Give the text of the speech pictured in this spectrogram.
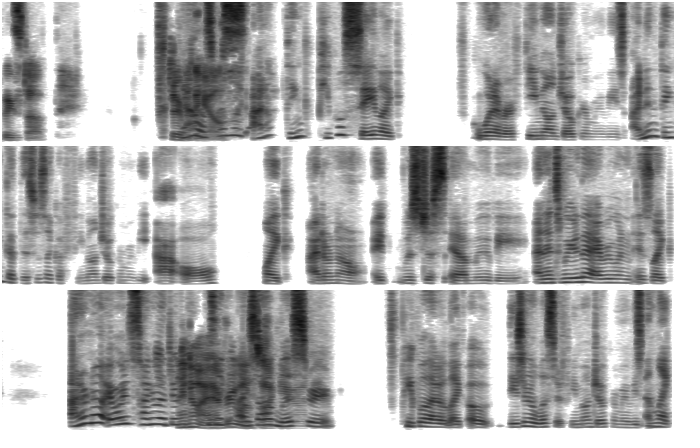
Please stop. Yeah, Everything why I'm else. like, I don't think people say like whatever female Joker movies. I didn't think that this was like a female Joker movie at all. Like, I don't know. It was just a movie. And it's weird that everyone is like I don't know, everyone's talking about Joker. I know, 'cause, like, I everyone's saw a list for people that are like, oh, these are a list of female Joker movies. And like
